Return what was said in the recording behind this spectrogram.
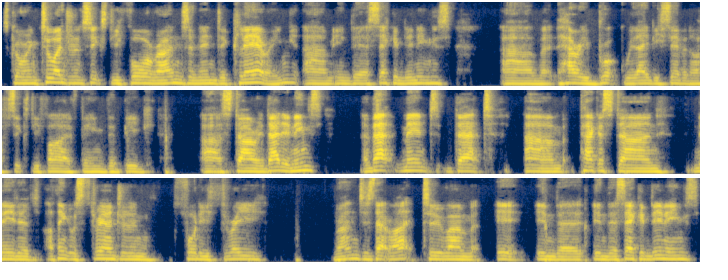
scoring 264 runs and then declaring um, in their second innings. Um, Harry Brook with 87 off 65 being the big uh, star in that innings. And that meant that um, Pakistan needed, I think it was 343 runs. Is that right? To um it, in the in the second innings,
